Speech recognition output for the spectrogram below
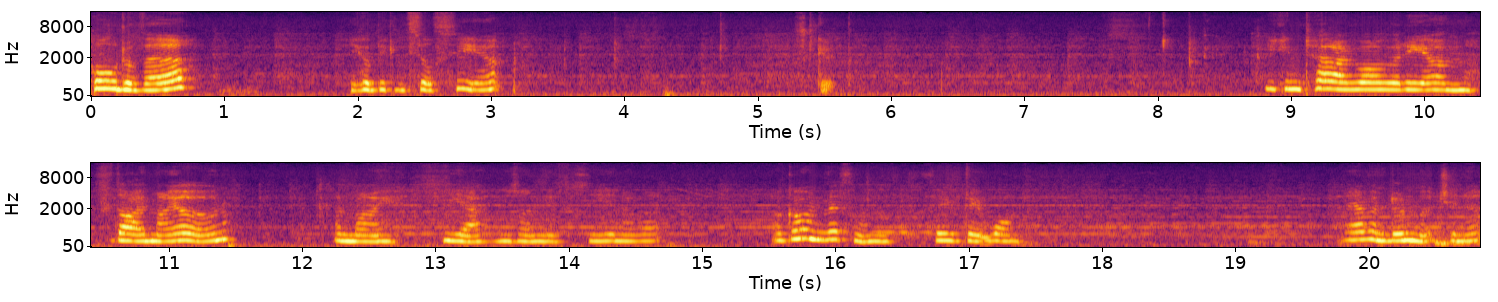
holder there. I hope you can still see it. Skip. You can tell I've already um started my own. And my yeah, as long as see you know that. I'll go in this one, save date one. I haven't done much in it.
